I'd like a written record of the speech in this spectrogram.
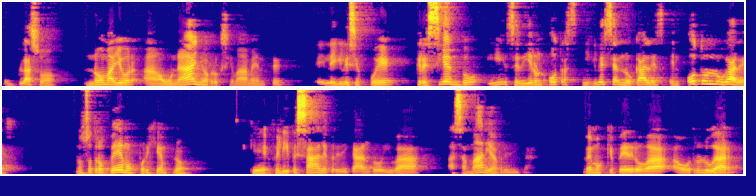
un plazo no mayor a un año aproximadamente, eh, la iglesia fue creciendo y se dieron otras iglesias locales en otros lugares. Nosotros vemos, por ejemplo, que Felipe sale predicando y va a Samaria a predicar. Vemos que Pedro va a otro lugar,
